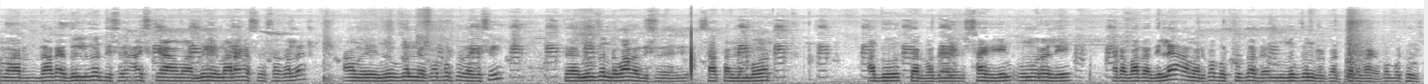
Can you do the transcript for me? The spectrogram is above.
আমার দাদা দলিল করে দিছে, আজকে আমার মেয়ে মারা গেছে সকালে। আমি লোকজনে কবর তোলা গেছি। তা লোকজনটা বাধা দিছে, সাতার নম্বর, আদু, তারপরে শাহিন, উমর আলী একটা বাধা দিলে আমার কবর লোকজনরা কয়, তোরা থাকা কবর খুঁজিস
